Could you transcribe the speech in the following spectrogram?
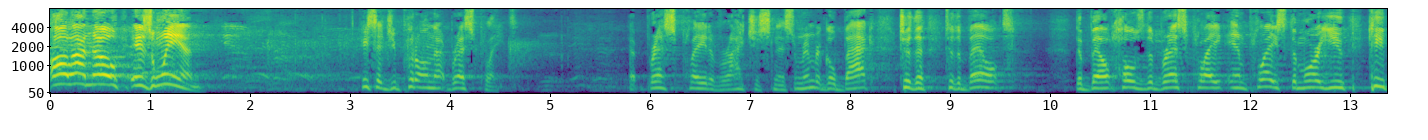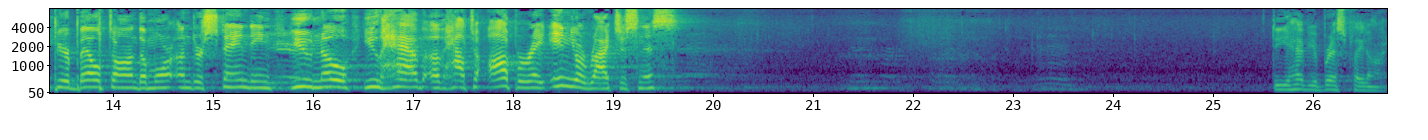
All I know is when. He said, You put on that breastplate that breastplate of righteousness. Remember, go back to the, to the belt. The belt holds the breastplate in place. The more you keep your belt on, the more understanding you know you have of how to operate in your righteousness. Do you have your breastplate on?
